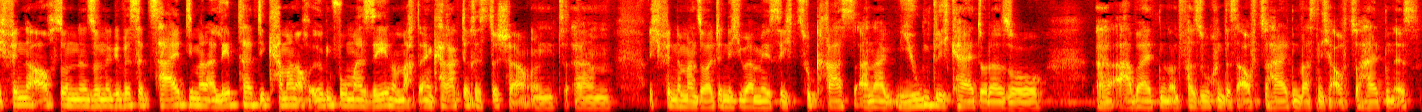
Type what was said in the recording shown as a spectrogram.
ich finde auch so eine, so eine gewisse Zeit, die man erlebt hat, die kann man auch irgendwo mal sehen und macht einen charakteristischer. Und ähm, ich finde, man sollte nicht übermäßig zu krass an einer Jugendlichkeit oder so äh, arbeiten und versuchen, das aufzuhalten, was nicht aufzuhalten ist.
